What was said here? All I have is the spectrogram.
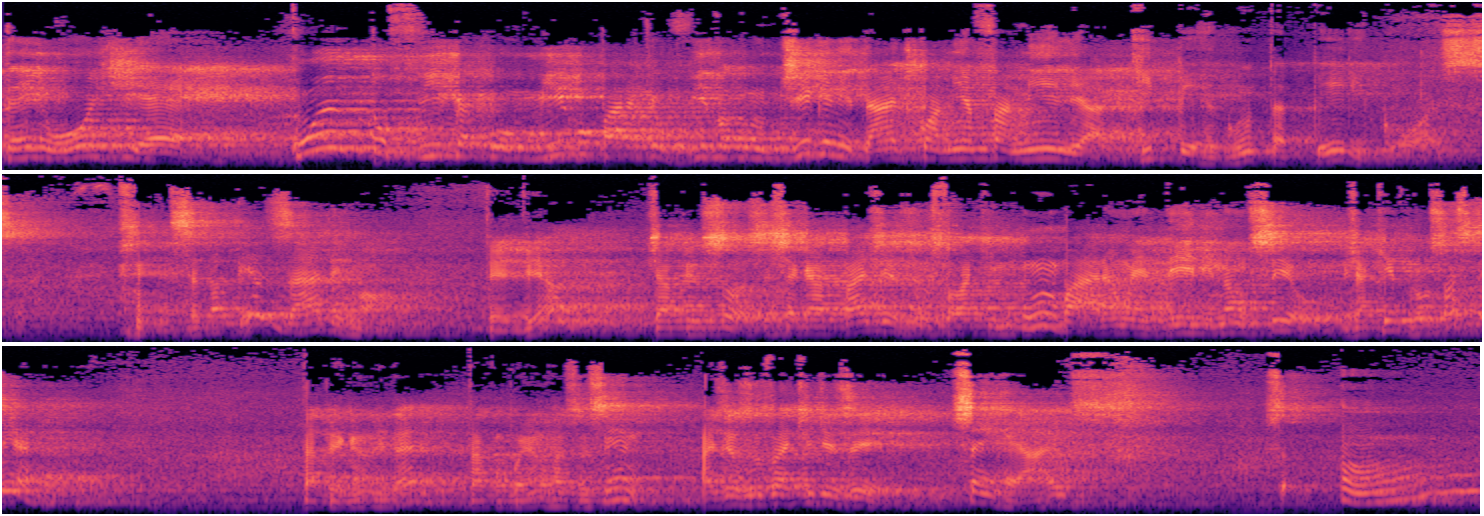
tenho hoje é: quanto fica comigo para que eu viva com dignidade com a minha família? Que pergunta perigosa. Essa está pesada, irmão. Entendeu? Já pensou? Você chegar para Jesus e falar que um barão é dele e não seu, já quebrou suas pernas. Está pegando a ideia? Está acompanhando o raciocínio? Aí Jesus vai te dizer: 100 reais. Hum,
